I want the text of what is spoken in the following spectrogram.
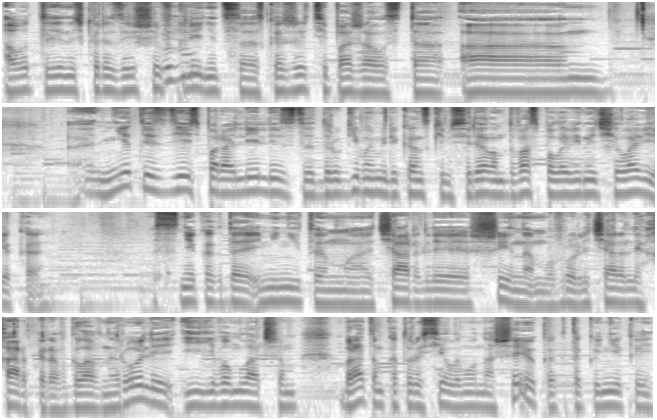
А вот, Леночка, разреши вклиниться, скажите, пожалуйста, а нет ли здесь параллели с другим американским сериалом «Два с половиной человека»? С некогда именитым э, Чарли Шином в роли Чарли Харпера в главной роли и его младшим братом, который сел ему на шею, как такое некое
